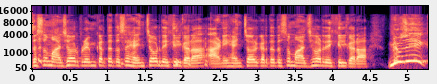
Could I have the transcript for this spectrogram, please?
जसं माझ्यावर प्रेम करता तसं ह्यांच्यावर देखील करा आणि ह्यांच्यावर करता तसं माझ्यावर देखील करा. म्युझिक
